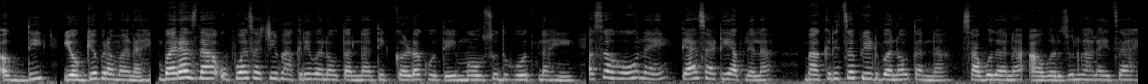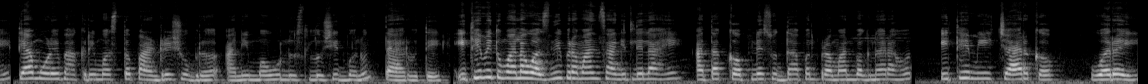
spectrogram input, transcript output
अगदी योग्य प्रमाण आहे. बऱ्याचदा उपवासाची भाकरी बनवताना ती कडक होते मौसूद होत नाही. असं होऊ नये त्यासाठी आपल्याला भाकरीचं पीठ बनवताना साबुदाणा आवर्जून घालायचा आहे. त्यामुळे भाकरी मस्त पांढरी शुभ्र आणि मऊ लुसलुशीत बनून तयार होते. इथे मी तुम्हाला वजनी प्रमाण सांगितलेलं आहे. आता कपने सुद्धा आपण प्रमाण बघणार आहोत. इथे मी चार कप वरई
